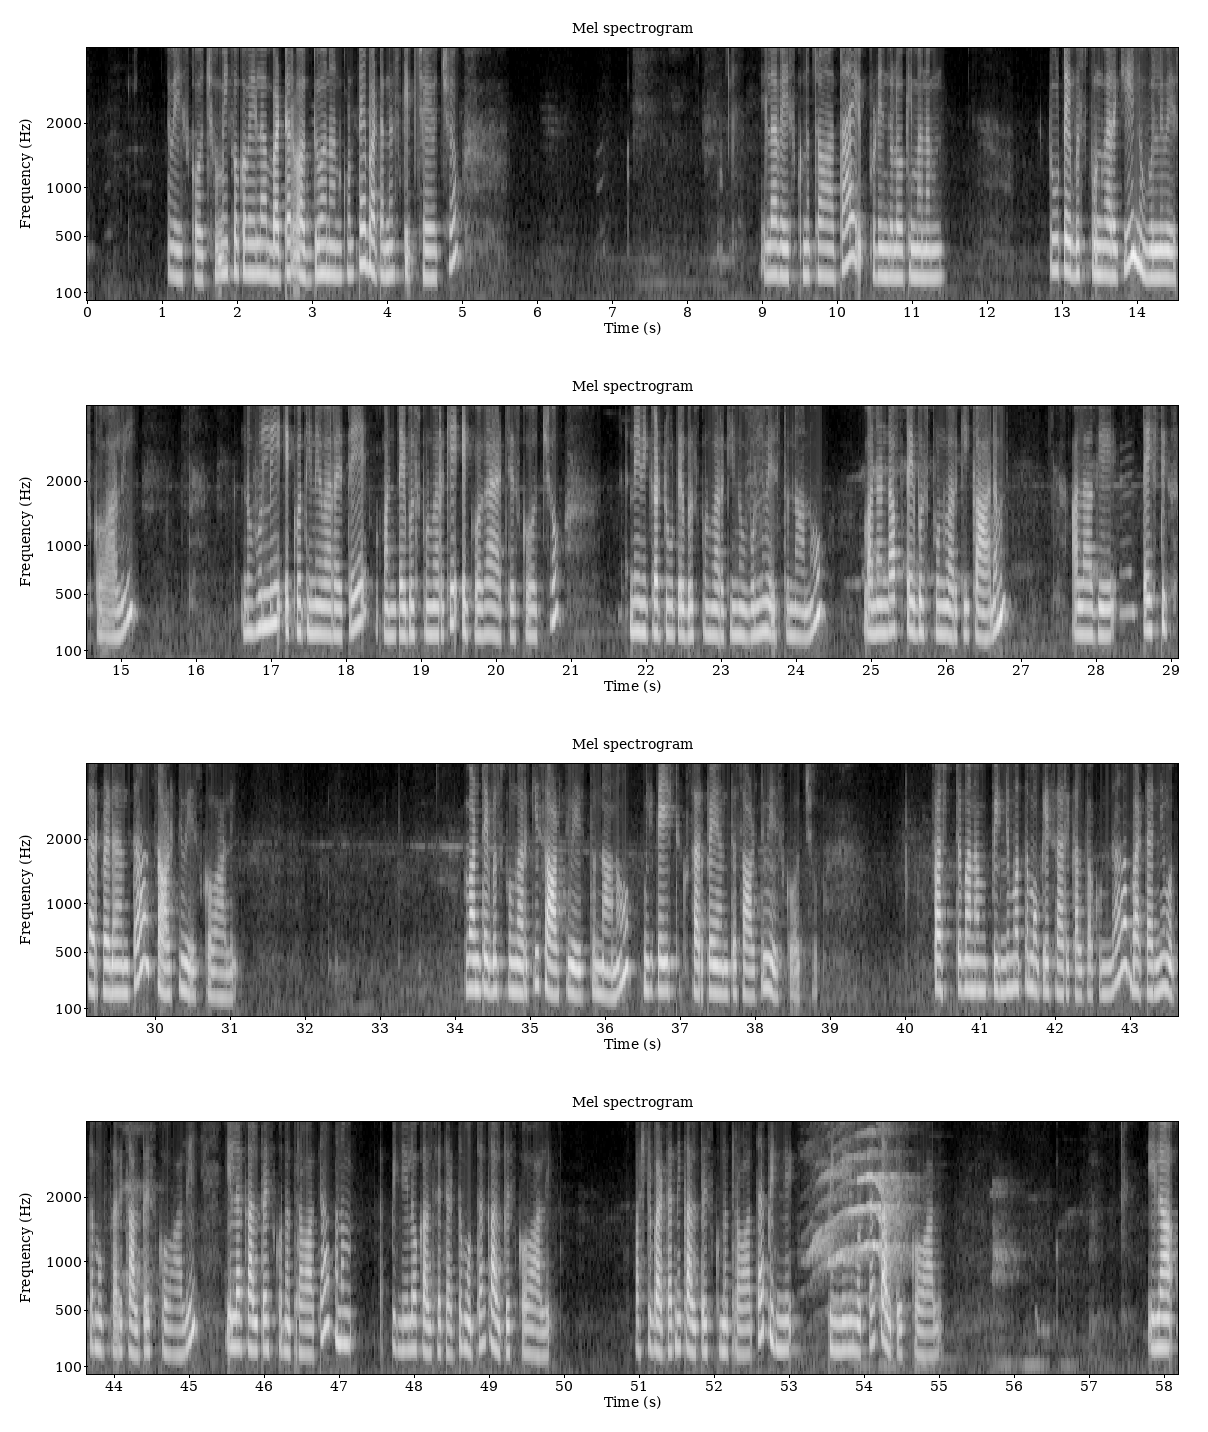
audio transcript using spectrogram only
వేసుకోవచ్చు. మీకు ఒకవేళ బటర్ వద్దు అని అనుకుంటే బటర్ని స్కిప్ చేయొచ్చు. ఇలా వేసుకున్న తర్వాత ఇప్పుడు ఇందులోకి మనం టూ టేబుల్ స్పూన్ వరకు నువ్వుల్ని వేసుకోవాలి. నువ్వుల్ని ఎక్కువ తినేవారైతే వన్ టేబుల్ స్పూన్ వరకే ఎక్కువగా యాడ్ చేసుకోవచ్చు. నేను ఇక్కడ టూ టేబుల్ స్పూన్ వరకు నువ్వుల్ని వేస్తున్నాను. One and half tablespoon వరకు కారం అలాగే టేస్ట్కి సరిపడేంత సాల్ట్ని వేసుకోవాలి. వన్ టేబుల్ స్పూన్ వరకు సాల్ట్ని వేస్తున్నాను. మీకు టేస్ట్కి సరిపోయేంత సాల్ట్ని వేసుకోవచ్చు. ఫస్ట్ మనం పిండి మొత్తం ఒకేసారి కలపకుండా బటర్ని మొత్తం ఒకసారి కలిపేసుకోవాలి. ఇలా కలిపేసుకున్న తర్వాత మనం పిండిలో కలిసేటట్టు మొత్తం కలిపేసుకోవాలి. ఫస్ట్ బటర్ని కలిపేసుకున్న తర్వాత పిండి పిండిని మొత్తం కలిపేసుకోవాలి. ఇలా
